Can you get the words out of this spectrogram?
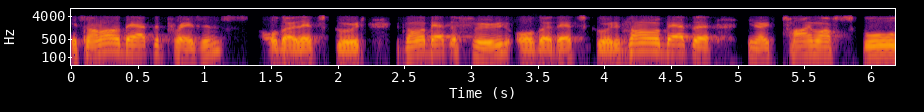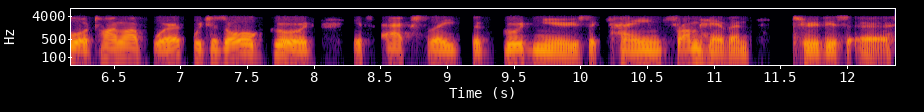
It's not all about the presents, although that's good. It's not about the food, although that's good. It's not all about the, you know, time off school or time off work, which is all good. It's actually the good news that came from heaven to this earth.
